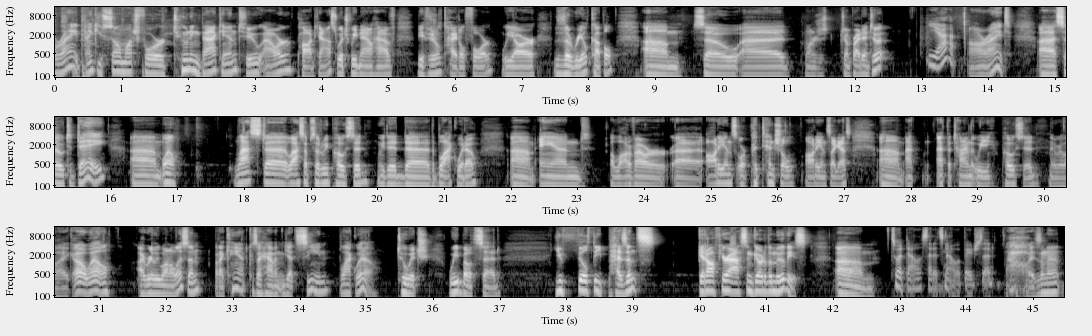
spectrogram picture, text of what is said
All right. Thank you so much for tuning back into our podcast, which we now have the official title for. We are The Real Couple. Um, so, uh, want to just jump right into it? Yeah. All right. Uh, so today, um, well, last uh, last episode we posted, we did uh, the Black Widow, um, and a lot of our uh, audience or potential audience, I guess, um, at at the time that we posted, they were like, "Oh well, I really want to listen, but I can't because I haven't yet seen Black Widow." To which we both said, "You filthy peasants, get off your ass and go to the movies." Um, That's what Dallas said. It's not what Paige said. Oh, isn't it?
